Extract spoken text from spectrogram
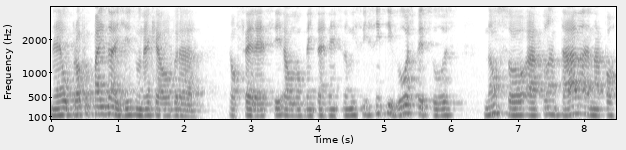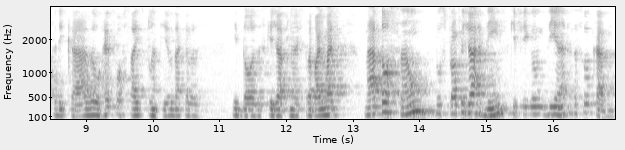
né? O próprio paisagismo, né, que a obra oferece ao longo da intervenção, isso incentivou as pessoas não só a plantar na, porta de casa ou reforçar esse plantio daquelas idosas que já tinham esse trabalho, mas na adoção dos próprios jardins que ficam diante da sua casa.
